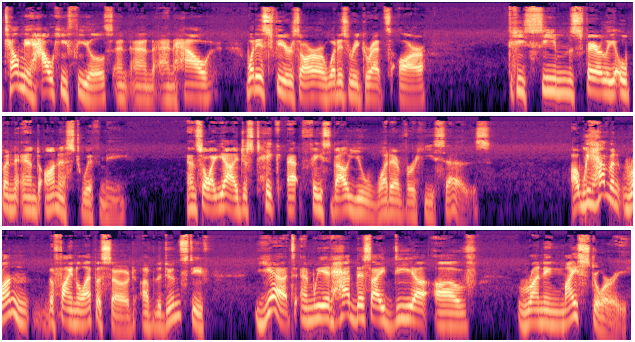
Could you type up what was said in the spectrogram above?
tell me how he feels and, and, and how, what his fears are or what his regrets are he seems fairly open and honest with me. And so, I, yeah, I just take at face value whatever he says. Uh, we haven't run the final episode of the Dunesteef yet, and we had had this idea of running my story,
